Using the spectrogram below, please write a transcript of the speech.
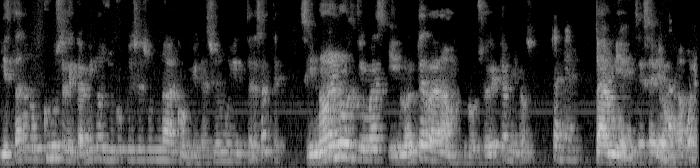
y están en un cruce de caminos, yo creo que eso es una combinación muy interesante. Si no en últimas y no enterrar a un cruce de caminos, También. también sería una buena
